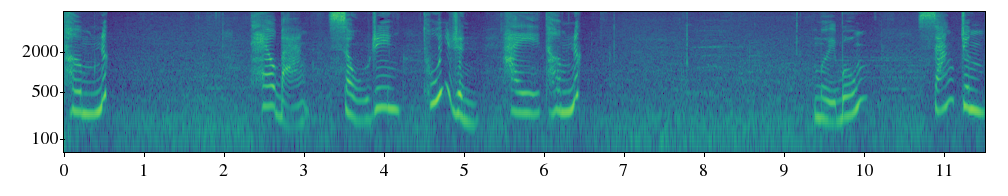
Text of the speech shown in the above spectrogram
Thơm nức Theo bạn, sầu riêng, thúi rình hay thơm nức? 14. Sáng trưng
